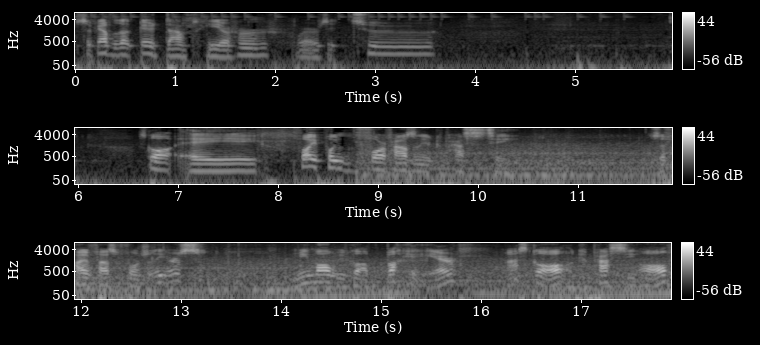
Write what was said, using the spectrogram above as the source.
So if you have a look, go down here, where is it, to... It's got a 5.4 thousand litre capacity, so 5,400 litres. Meanwhile, we've got a bucket here, that's got a capacity of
